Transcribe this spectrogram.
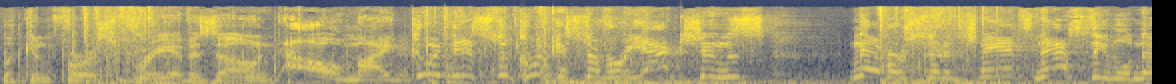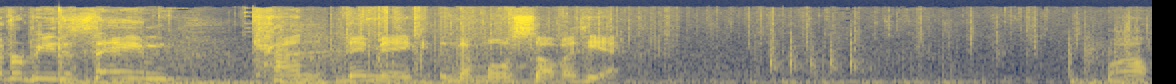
looking for a spree of his own. Oh my goodness, the quickest of reactions. Never stood a chance. Nasty will never be the same. Can they make the most of it here? Well,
